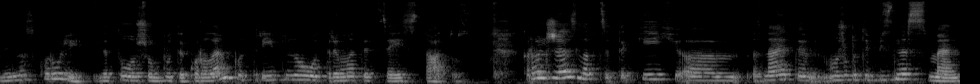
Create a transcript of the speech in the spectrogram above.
не в нас королі. Для того, щоб бути королем, потрібно отримати цей статус. Король жезлов це такий, ем, знаєте, може бути бізнесмен,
